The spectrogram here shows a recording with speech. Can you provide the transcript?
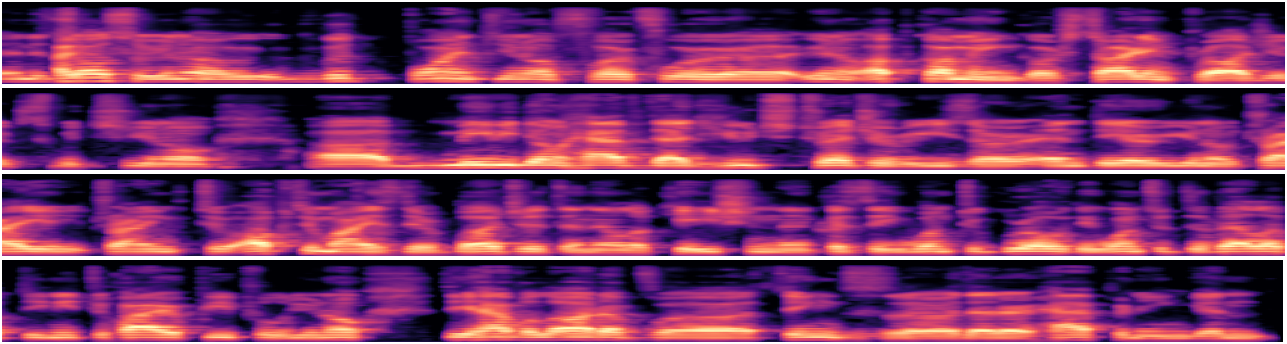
and it's I, also you know a good point you know for for uh, you know upcoming or starting projects which you know uh, maybe don't have that huge treasuries or and they're you know trying trying to optimize their budget and allocation because they want to grow they want to develop they need to hire people you know. They have a lot of uh, things uh, that are happening and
